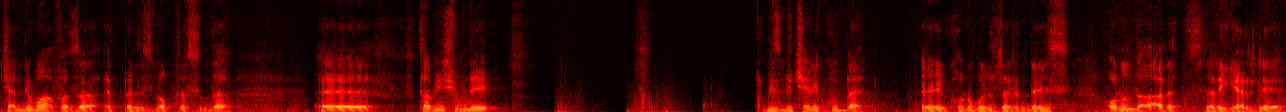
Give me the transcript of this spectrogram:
kendi muhafaza etmeniz noktasında. Ee, tabii şimdi biz bir çelik kubbe e, konumu üzerindeyiz. Onun da aletleri geldi.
